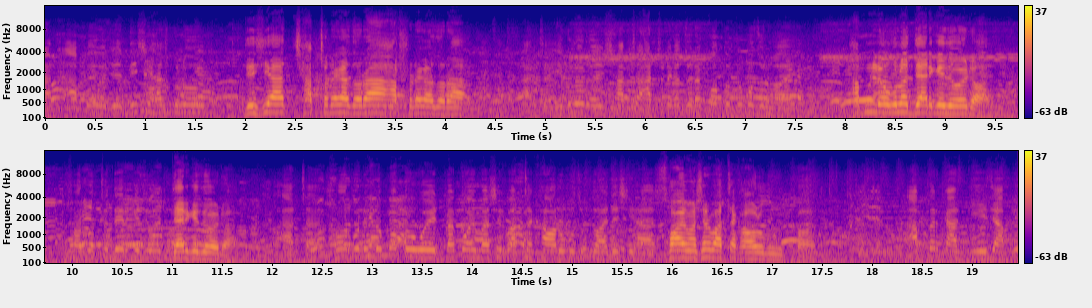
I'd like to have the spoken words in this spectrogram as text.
আর আপনি ওই যে দেশি হাঁসগুলো? দেশি হাঁস সাতশো টাকা জোড়া আটশো টাকা জোড়া। আচ্ছা এগুলো সাতশো আটশো টাকা জোড়া কতটুকু ওজন হয়? আপনার ওগুলো দেড় কেজি ওয়েট হয়। সর্বোচ্চ দেড় কেজি ওয়েট দেড় কেজি ওয়েট হয়। আচ্ছা সর্বনিম্ন কত ওয়েট বা কয় মাসের বাচ্চা খাওয়ার উপযুক্ত হয় দেশি হাঁস? ছয় মাসের বাচ্চা খাওয়ার উপযুক্ত হয়। আপনার কাজ কি এই যে আপনি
